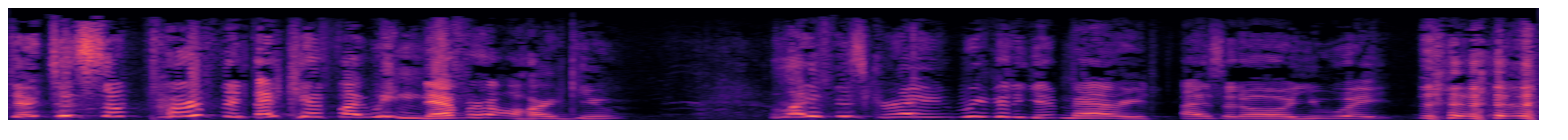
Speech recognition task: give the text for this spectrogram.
They're just so perfect. I can't fight. We never argue. Life is great. We're going to get married. I said, Oh, you wait.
